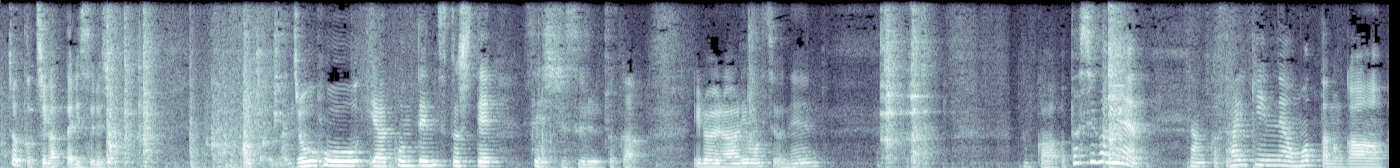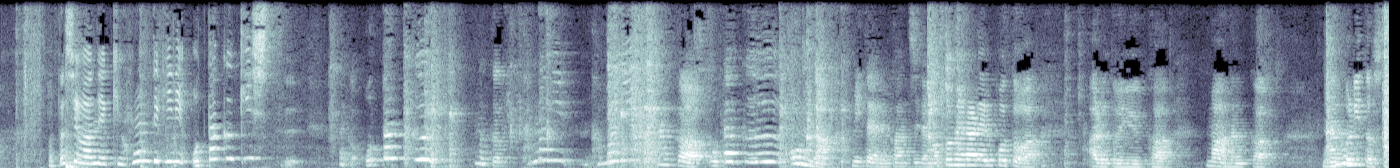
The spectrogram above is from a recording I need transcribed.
ちょっと違ったりするじゃん。みたいな。情報やコンテンツとして摂取するとか、いろいろありますよね。なんか、私がね、なんか最近ね、思ったのが、私はね、基本的にオタク気質なんかオタク、なんかたまに、たまになんかオタク女みたいな感じでまとめられることはあるというか、まあなんか、名乗りとして、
